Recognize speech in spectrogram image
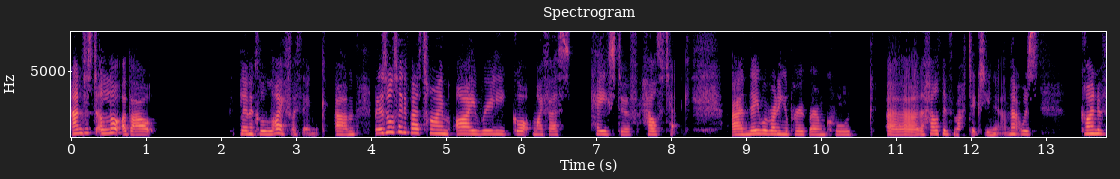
and just a lot about clinical life, I think. Um, but it's also the first time I really got my first taste of health tech. And they were running a program called uh, the Health Informatics Unit. And that was kind of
